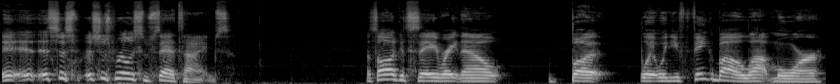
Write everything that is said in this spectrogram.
It, it, it's just it's just really some sad times. That's all I could say right now. But when, when you think about a lot more,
